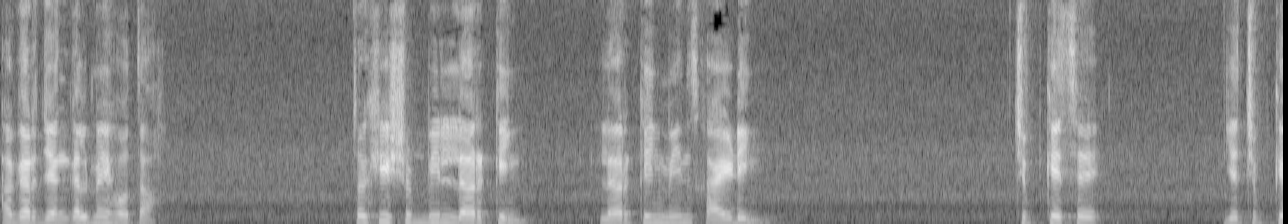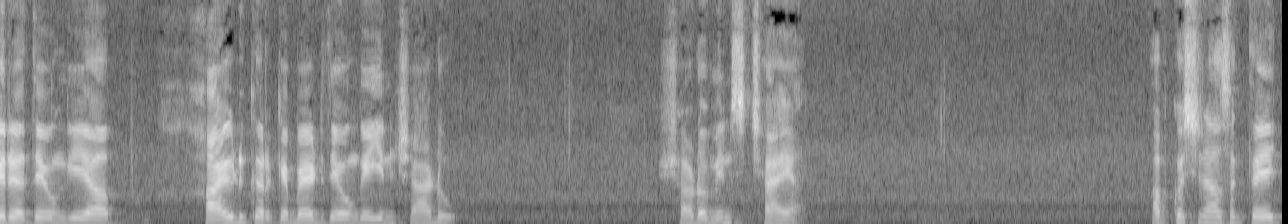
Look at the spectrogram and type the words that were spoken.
अगर जंगल में होता तो he should be lurking lurking means hiding चुपके से, ये चुपके रहते होंगे आप हाइड करके बैठते होंगे इन शाडो शाडो मीन्स छाया. अब क्वेश्चन आ सकते हैं,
